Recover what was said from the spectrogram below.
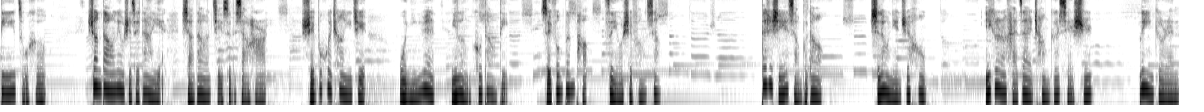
第一组合，上到六十岁大爷，小到几岁的小孩，谁不会唱一句“我宁愿你冷酷到底，随风奔跑，自由是方向”？但是谁也想不到，十六年之后，一个人还在唱歌写诗，另一个人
